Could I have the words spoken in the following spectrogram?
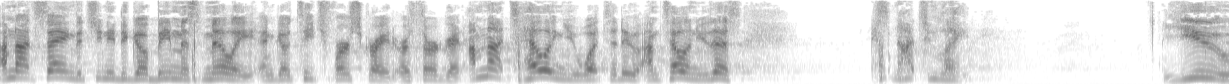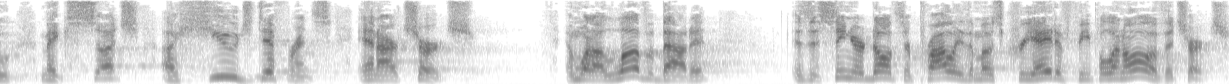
I'm not saying that you need to go be Miss Millie and go teach first grade or third grade. I'm not telling you what to do. I'm telling you this. It's not too late. You make such a huge difference in our church. And what I love about it is that senior adults are probably the most creative people in all of the church.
